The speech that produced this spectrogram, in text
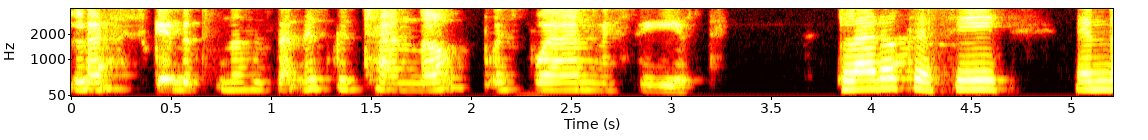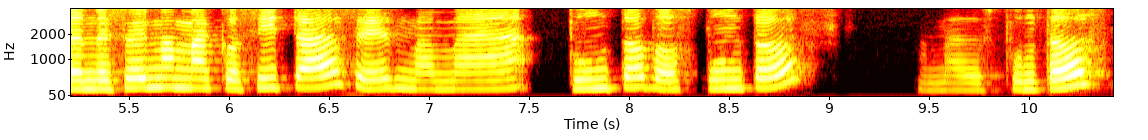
las que nos están escuchando pues puedan seguirte? Claro que sí. En donde soy mamá cositas es mamá punto dos puntos, mamá dos puntos,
